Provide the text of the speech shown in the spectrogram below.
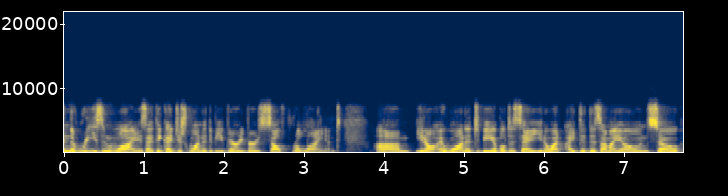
and the reason why is I think I just wanted to be very, very self-reliant. Um, you know, I wanted to be able to say, you know what, I did this on my own. So,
